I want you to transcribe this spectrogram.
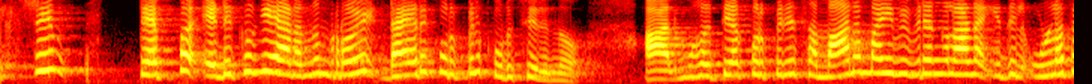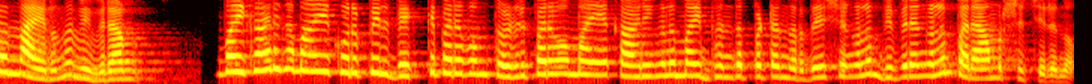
എക്സ്ട്രീം സ്റ്റെപ്പ് എടുക്കുകയാണെന്നും റോയ് ഡയറി കുറിപ്പിൽ കുറിച്ചിരുന്നു. ആത്മഹത്യാക്കുറിപ്പിന് സമാനമായ വിവരങ്ങളാണ് ഇതിൽ ഉള്ളതെന്നായിരുന്നു വിവരം. വൈകാരികമായ കുറിപ്പിൽ വ്യക്തിപരവും തൊഴിൽപരവുമായ കാര്യങ്ങളുമായി ബന്ധപ്പെട്ട നിർദ്ദേശങ്ങളും വിവരങ്ങളും പരാമർശിച്ചിരുന്നു.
